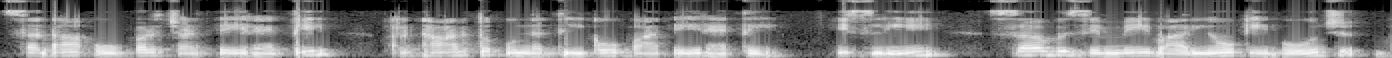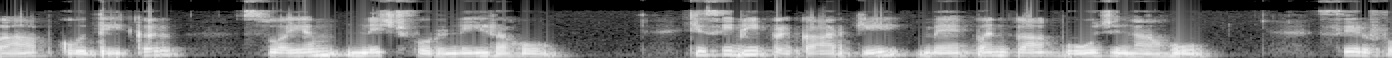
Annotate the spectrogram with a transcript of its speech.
सदा ऊपर चढ़ते रहते, अर्थात उन्नति को पाते रहते। इसलिए सब जिम्मेवारियों के बोझ बाप को देकर स्वयं निष्फुरने रहो। किसी भी प्रकार के मैपन का बोझ ना हो। सिर्फ़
